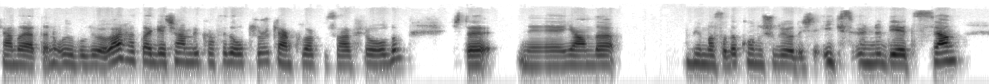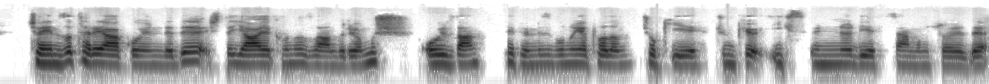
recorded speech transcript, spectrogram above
kendi hayatlarına uyguluyorlar. Hatta geçen bir kafede otururken kulak misafiri oldum. İşte e, yanda bir masada konuşuluyordu. İşte X ünlü diyetisyen çayınıza tereyağı koyun dedi. İşte yağ yakımını hızlandırıyormuş. O yüzden hepimiz bunu yapalım. Çok iyi. Çünkü X ünlü diyetisyen bunu söyledi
